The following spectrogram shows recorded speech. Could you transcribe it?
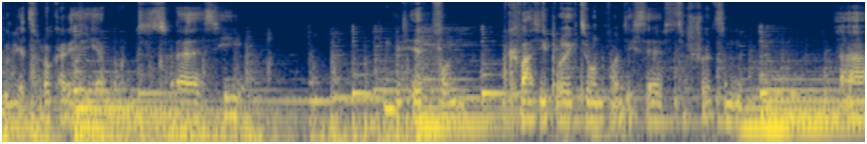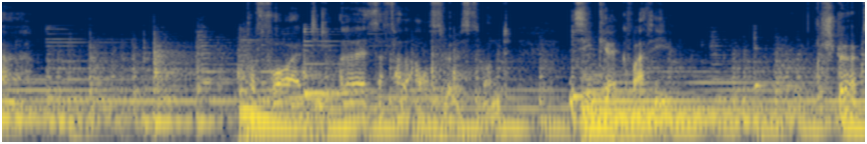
Julia zu lokalisieren und äh, sie mit Hilfe von quasi Projektion von sich selbst zu schützen, äh, bevor die allerletzte Falle auslöst und Ezekiel quasi stört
